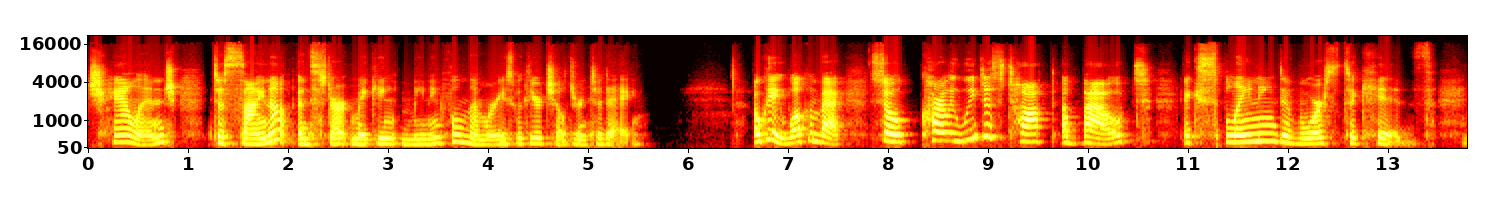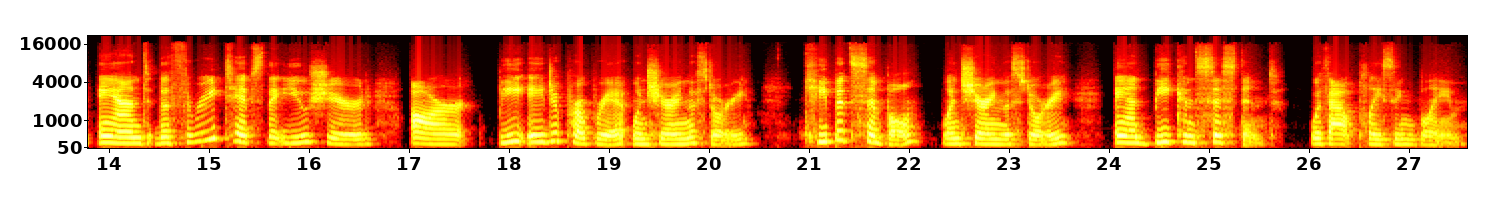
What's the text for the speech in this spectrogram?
challenge to sign up and start making meaningful memories with your children today. Okay, welcome back. So, Carly, we just talked about explaining divorce to kids. And the three tips that you shared are be age appropriate when sharing the story, keep it simple when sharing the story, and be consistent without placing blame.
